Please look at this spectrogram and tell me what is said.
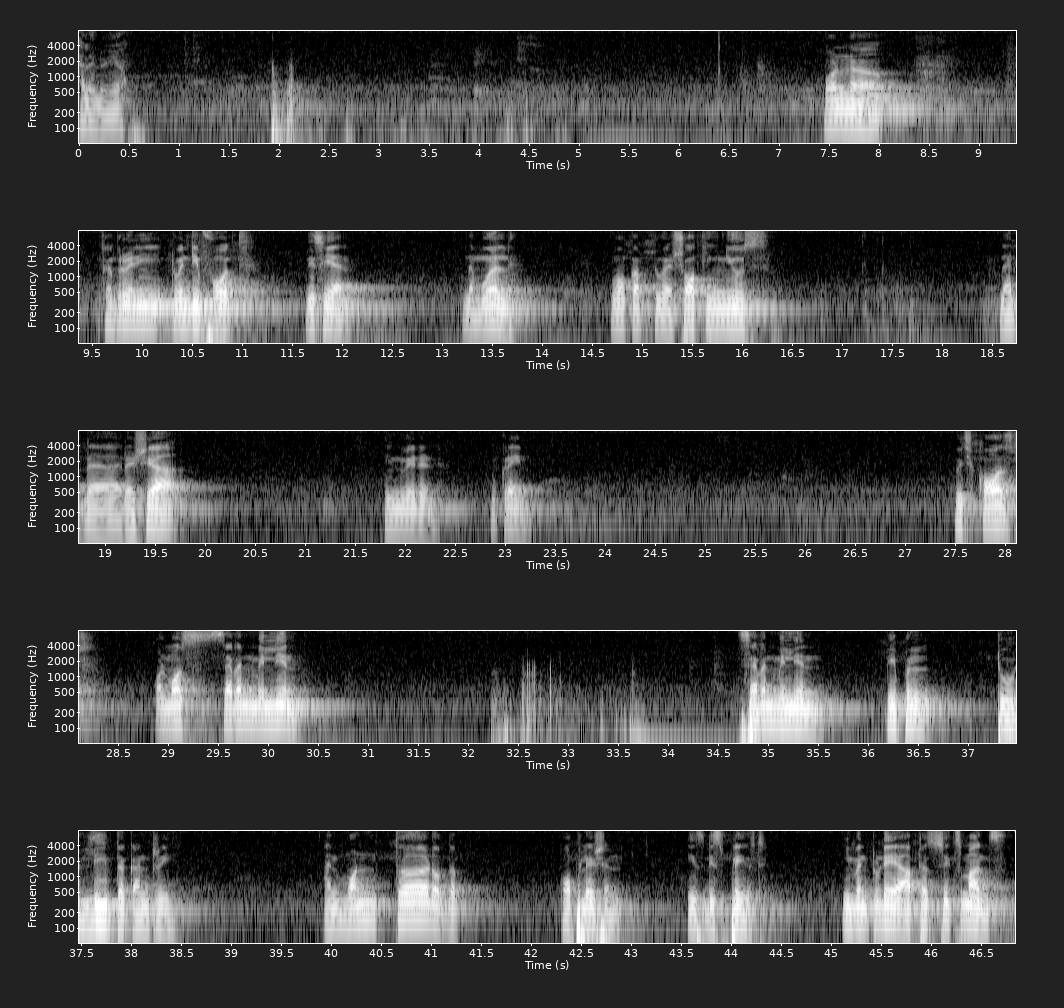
Hallelujah. On uh, February 24th this year, the world woke up to a shocking news that uh, Russia invaded Ukraine, which caused almost 7 million. 7 million people to leave the country. And one third of the population is displaced. Even today after 6 months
